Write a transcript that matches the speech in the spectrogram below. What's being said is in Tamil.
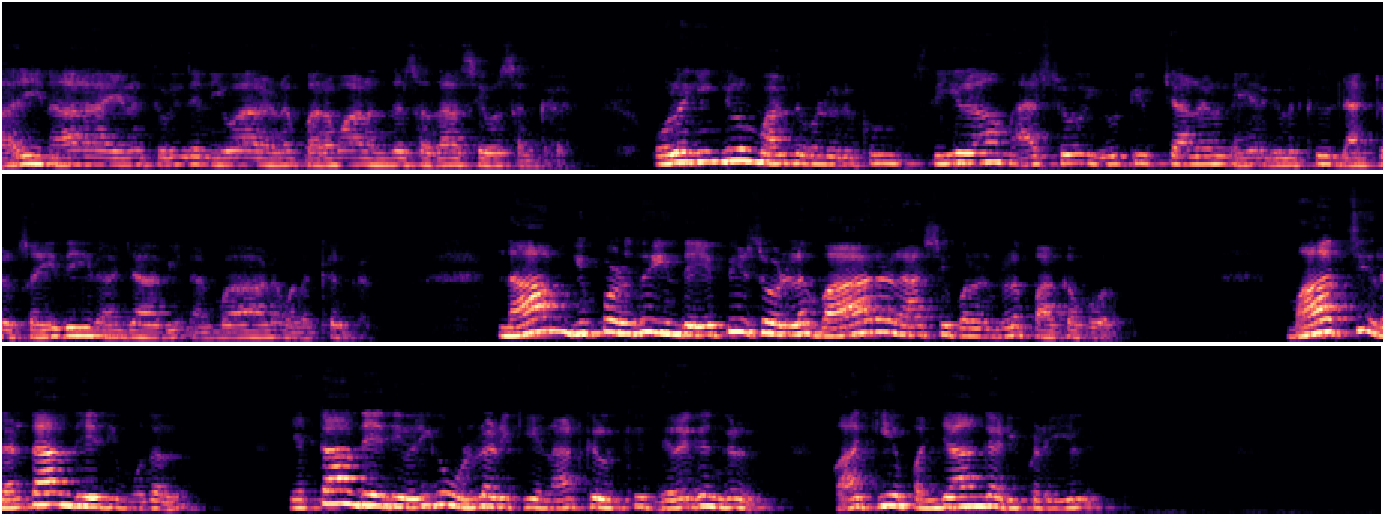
ஹரிநாராயண துரித நிவாரண பரமானந்த சதாசிவ சங்கர் உலகெங்கிலும் வாழ்ந்து கொண்டிருக்கும் ஸ்ரீராம் ஆஸ்ட்ரோ யூடியூப் சேனல் நேயர்களுக்கு டாக்டர் சைதை ராஜாவின் அன்பான வணக்கங்கள். நாம் இப்பொழுது இந்த எபிசோடில் வார ராசி பலன்களை பார்க்க போகிறோம் மார்ச் ரெண்டாம் தேதி முதல் எட்டாம் தேதி வரைக்கும் உள்ளடக்கிய நாட்களுக்கு கிரகங்கள் வாக்கிய பஞ்சாங்க அடிப்படையில்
